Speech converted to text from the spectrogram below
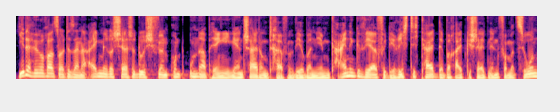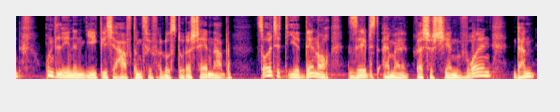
Jeder Hörer sollte seine eigene Recherche durchführen und unabhängige Entscheidungen treffen. Wir übernehmen keine Gewähr für die Richtigkeit der bereitgestellten Informationen und lehnen jegliche Haftung für Verluste oder Schäden ab. Solltet ihr dennoch selbst einmal recherchieren wollen, dann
